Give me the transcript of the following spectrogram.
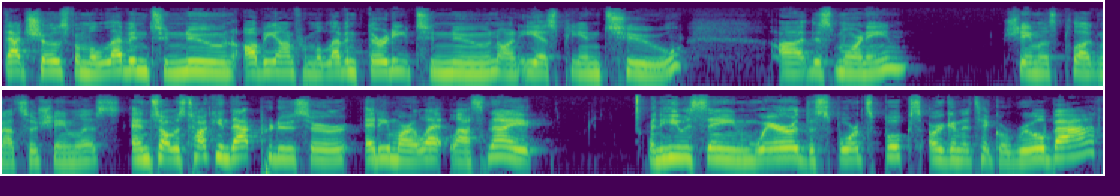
That show's from 11 to noon. I'll be on from 11:30 to noon on ESPN 2 uh, this morning. Shameless plug, not so shameless. And so I was talking to that producer, Eddie Marlette, last night, and he was saying where the sports books are going to take a real bath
